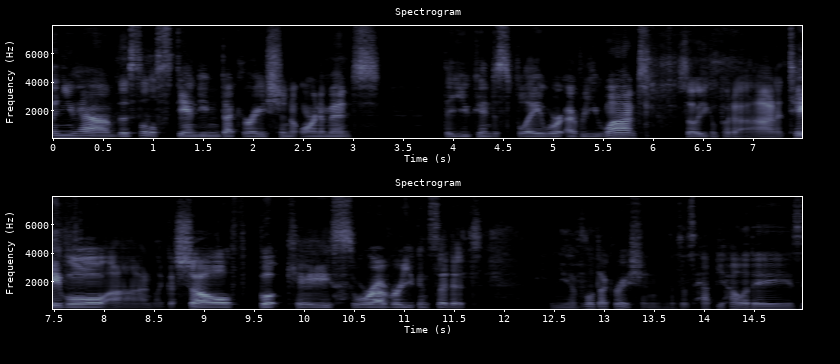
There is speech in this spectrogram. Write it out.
Then you have this little standing decoration ornament that you can display wherever you want. So you can put it on a table, on like a shelf, bookcase, wherever you can set it. And you have a little decoration. It says Happy Holidays.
